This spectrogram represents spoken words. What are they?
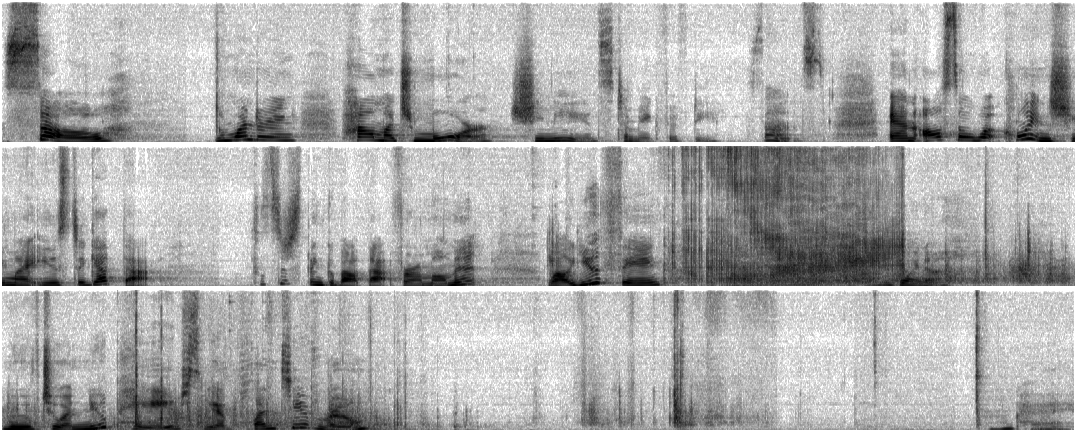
So I'm wondering how much more she needs to make 50 cents. And also what coins she might use to get that. Let's just think about that for a moment. While you think, I'm going to move to a new page so we have plenty of room. Okay.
